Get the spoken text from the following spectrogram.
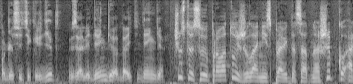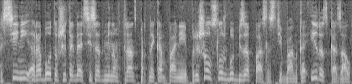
«погасите кредит, взяли деньги, отдайте деньги». Чувствуя свою правоту и желание исправить досадную ошибку, Арсений, работавший тогда сисадмином в транспортной компании, пришел в службу безопасности банка и рассказал,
